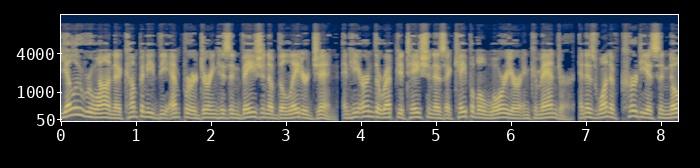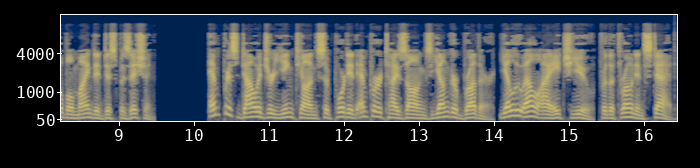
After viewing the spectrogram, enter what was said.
Yelu Ruan accompanied the emperor during his invasion of the later Jin, and he earned the reputation as a capable warrior and commander, and as one of courteous and noble-minded disposition. Empress Dowager Yingtian supported Emperor Taizong's younger brother, Yelu Lihu, for the throne instead.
